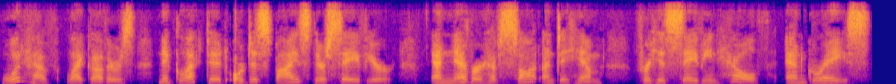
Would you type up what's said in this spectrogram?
would have, like others, neglected or despised their Saviour, and never have sought unto him for his saving health and grace.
